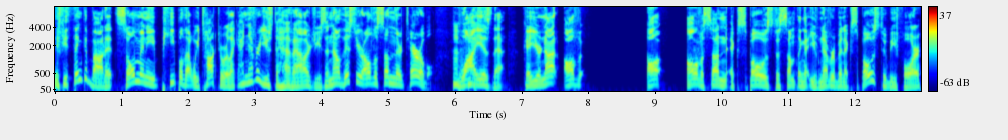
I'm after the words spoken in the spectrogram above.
If you think about it, so many people that we talk to are like, I never used to have allergies, and now this year all of a sudden they're terrible. Why is that? Okay, you're not all all all of a sudden exposed to something that you've never been exposed to before.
